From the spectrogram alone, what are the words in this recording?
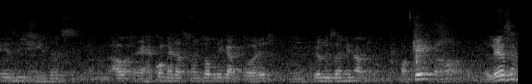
exigidas, a- recomendações obrigatórias pelo examinador. Ok? Beleza?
